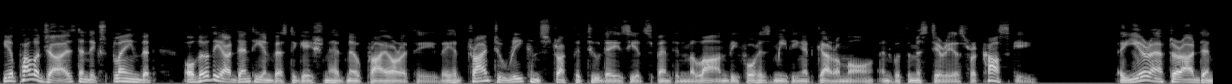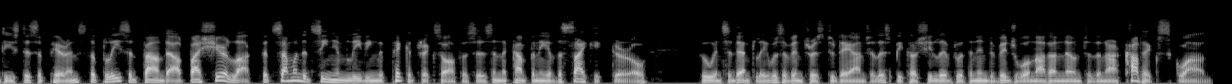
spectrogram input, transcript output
He apologized and explained that, although the Ardenti investigation had no priority, they had tried to reconstruct the two days he had spent in Milan before his meeting at Garamond and with the mysterious Rakowski. A year after Ardenti's disappearance, the police had found out by sheer luck that someone had seen him leaving the Picatrix offices in the company of the psychic girl, who incidentally was of interest to De Angelis because she lived with an individual not unknown to the narcotics squad.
